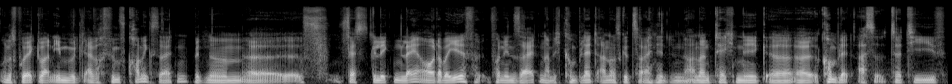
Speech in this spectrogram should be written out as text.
Und das Projekt waren eben wirklich einfach fünf Comic-Seiten mit einem äh, festgelegten Layout, aber jede von den Seiten habe ich komplett anders gezeichnet, in einer anderen Technik, äh, äh, komplett assoziativ.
